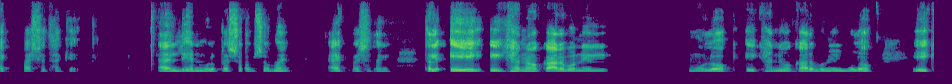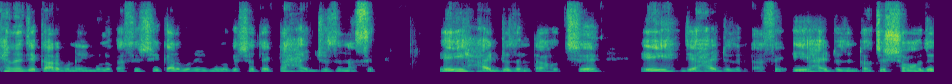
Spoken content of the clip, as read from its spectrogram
এক পাশে থাকে। অ্যালডিহাইড মূলকটা সবসময় এক পাশে থাকে। তাহলে এই, এখানেও কার্বনিল মূলক এখানেও কার্বনিল মূলক এইখানে যে কার্বনিল মূলক আছে, সেই কার্বনিল মূলকের সাথে একটা হাইড্রোজেন আছে। এই হাইড্রোজেনটা হচ্ছে, এই যে হাইড্রোজেনটা আছে, এই হাইড্রোজেনটা হচ্ছে সহজে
